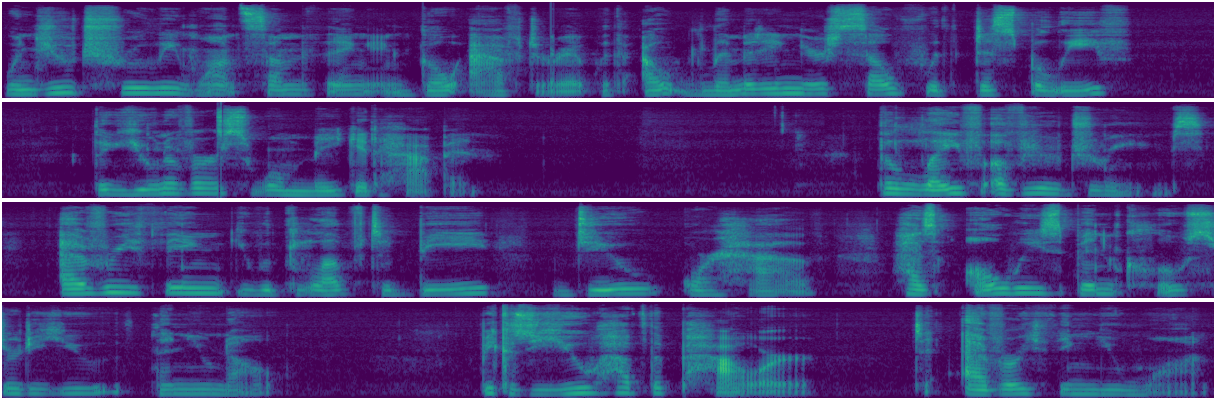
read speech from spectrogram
When you truly want something and go after it without limiting yourself with disbelief, the universe will make it happen. The life of your dreams, everything you would love to be, do, or have, has always been closer to you than you know. Because you have the power to everything you want.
